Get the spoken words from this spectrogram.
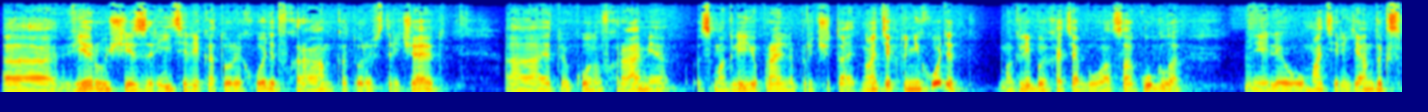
э, верующие зрители, которые ходят в храм, которые встречают э, эту икону в храме, смогли ее правильно прочитать. Ну а те, кто не ходит, могли бы хотя бы у отца Гугла или у матери Яндекс,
